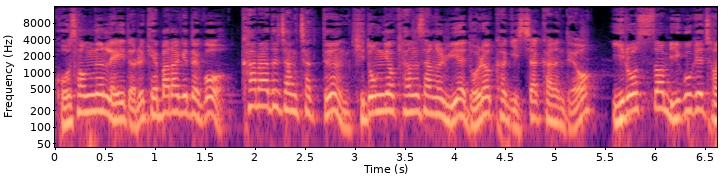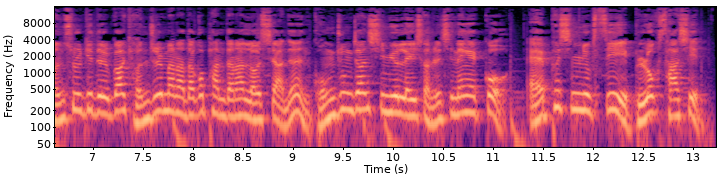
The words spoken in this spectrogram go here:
고성능 레이더를 개발하게 되고 카나드 장착 등 기동력 향상을 위해 노력하기 시작하는데요. 이로써 미국의 전술기들과 견줄만 하다고 판단한 러시아는 공중전 시뮬레이션을 진행했고 F-16C 블록 40,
